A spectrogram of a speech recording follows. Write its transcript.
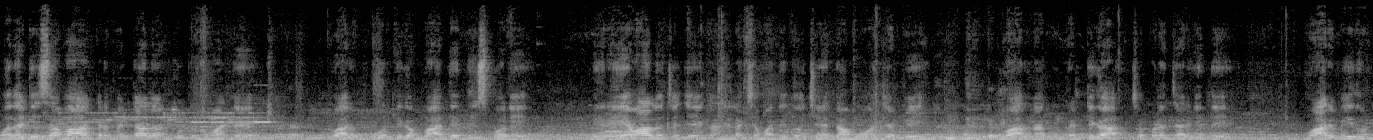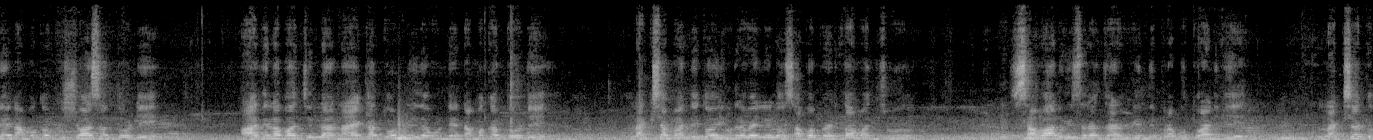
మొదటి సభ అక్కడ పెట్టాలనుకుంటున్నామంటే వారు పూర్తిగా బాధ్యత తీసుకొని మీరు ఏం ఆలోచన చేయకండి లక్ష మందితో చేద్దాము అని చెప్పి వారు నాకు గట్టిగా చెప్పడం జరిగింది. వారి మీద ఉండే నమ్మకం విశ్వాసంతో ఆదిలాబాద్ జిల్లా నాయకత్వం మీద ఉండే నమ్మకంతో లక్ష మందితో ఇంద్రవెల్లిలో సభ పెడతామని చూ సవాలు విసరం జరిగింది ప్రభుత్వానికి. లక్షకు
